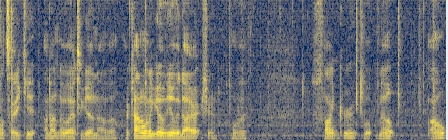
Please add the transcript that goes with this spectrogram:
I'll take it. I don't know where to go now though. I kind of want to go the other direction. Or the flank route, but nope. Oh.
